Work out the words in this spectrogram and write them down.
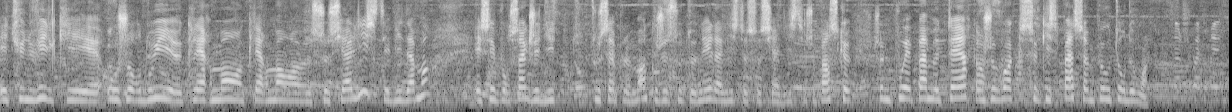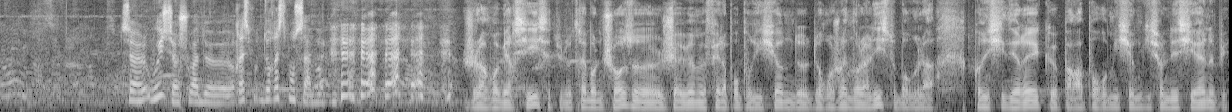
est une ville qui est aujourd'hui clairement, clairement socialiste, évidemment. Et c'est pour ça que j'ai dit tout simplement que je soutenais la liste socialiste. Je pense que je ne pouvais pas me taire quand je vois ce qui se passe un peu autour de moi oui, c'est un choix de, responsable. Je la remercie, c'est une très bonne chose. J'avais même fait la proposition de, rejoindre la liste. Bon, elle a considéré que par rapport aux missions qui sont les siennes, puis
